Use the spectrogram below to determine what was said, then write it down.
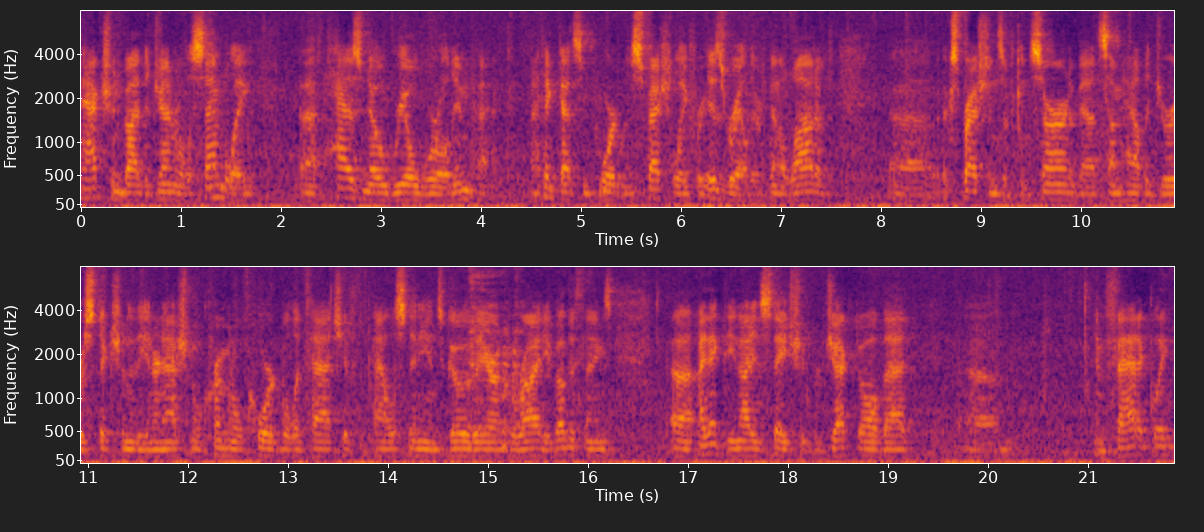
action by the General Assembly has no real world impact. I think that's important, especially for Israel. There have been a lot of uh, expressions of concern about somehow the jurisdiction of the International Criminal Court will attach if the Palestinians go there and a variety of other things. Uh, I think the United States should reject all that um, emphatically.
